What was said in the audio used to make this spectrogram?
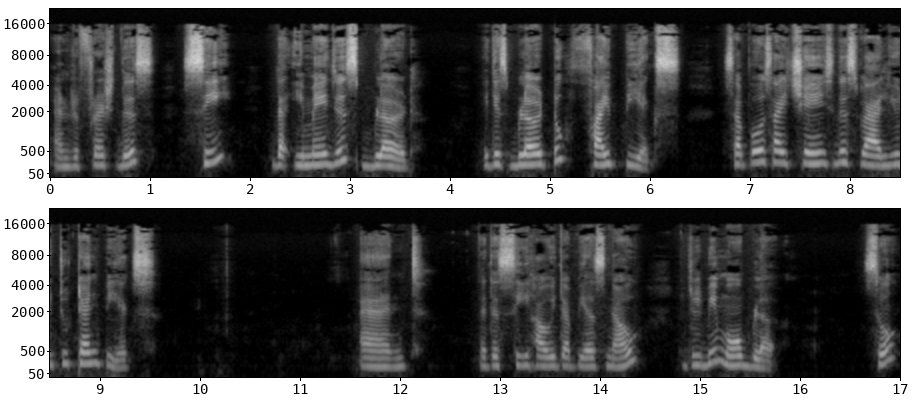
and refresh this. See the image is blurred. It is blurred to 5px suppose I change this value to 10px and let us see how it appears now. It will be more blur. So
